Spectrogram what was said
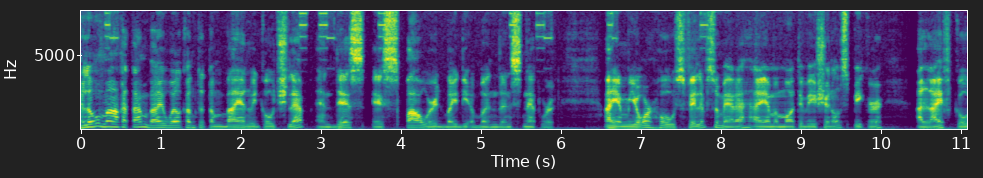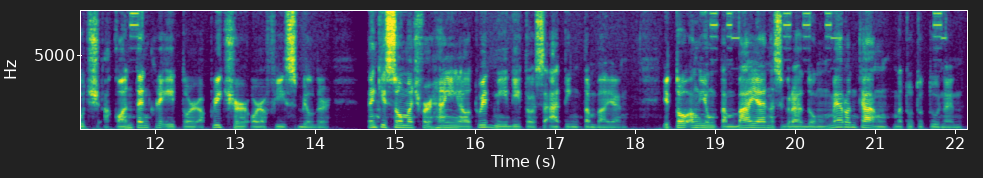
Hello mga katambay, welcome to Tambayan with Coach Lep and this is powered by the Abundance Network. I am your host Philip Sumera. I am a motivational speaker, a life coach, a content creator, a preacher, or a feast builder. Thank you so much for hanging out with me dito sa ating tambayan. Ito ang iyong tambayan na siguradong meron kang matututunan.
